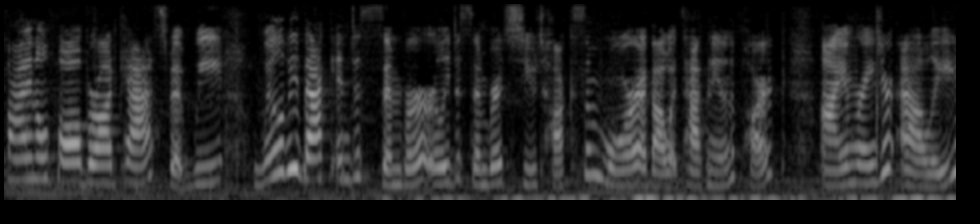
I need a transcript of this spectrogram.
final fall broadcast, but we will be back in December, early December, to talk some more about what's happening in the park. I am Ranger Allie,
